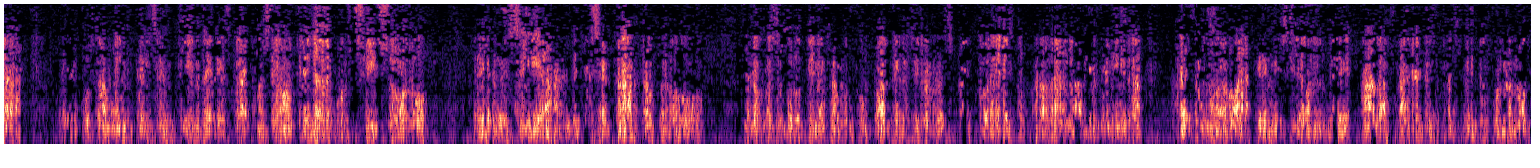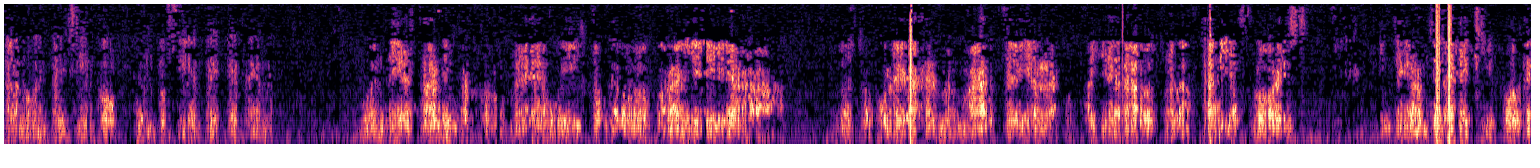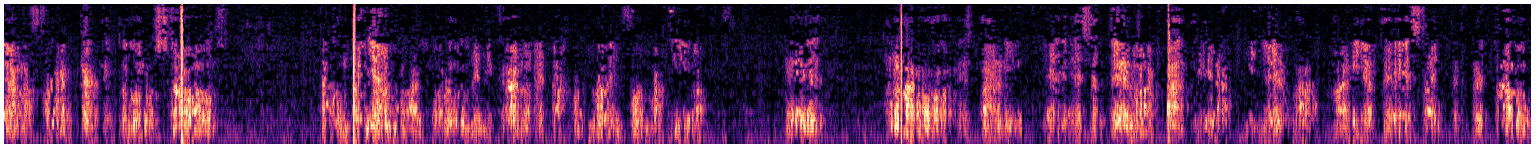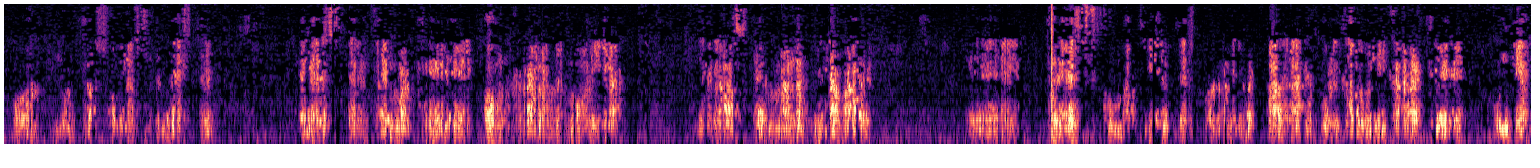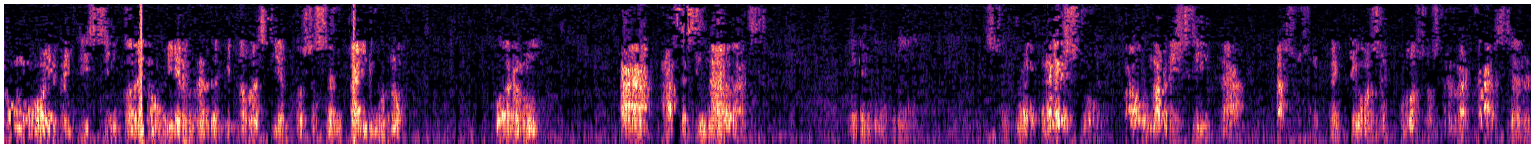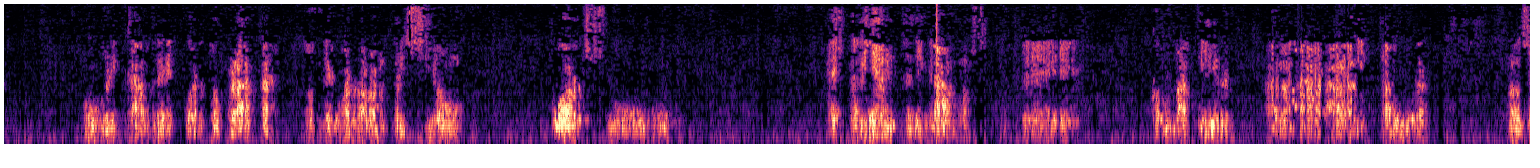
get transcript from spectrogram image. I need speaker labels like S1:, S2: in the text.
S1: Eh, justamente el sentir de esta canción, que ella de por sí solo eh, decía de qué se trata, pero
